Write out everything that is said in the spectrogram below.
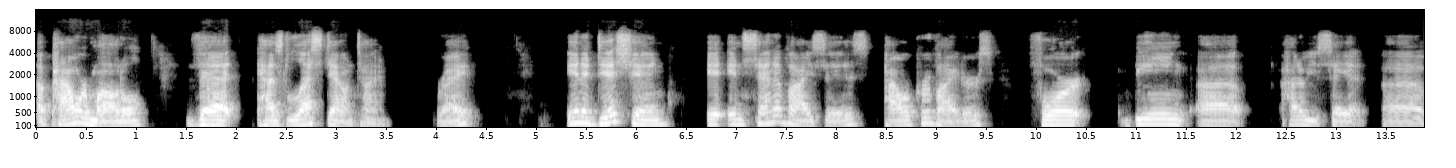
a power model that has less downtime, right? In addition, it incentivizes power providers for being uh, how do you say it uh,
